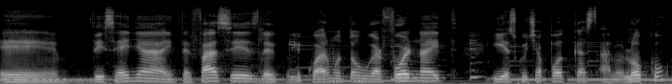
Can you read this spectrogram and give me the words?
eh, diseña interfaces, le, le, cuadra un montón jugar Fortnite y escucha podcast a lo loco,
